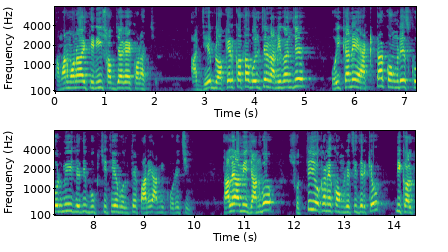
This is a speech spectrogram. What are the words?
আমার মনে হয় তিনিই সব জায়গায় করাচ্ছে। আর যে ব্লকের কথা বলছেন রানীগঞ্জে, ওইখানে একটা কংগ্রেস কর্মী যদি বুক চিতিয়ে বলতে পারে, আমি করেছি। তাহলে আমি জানব, সত্যিই ওখানে কংগ্রেসিদের কেউ বিকল্প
